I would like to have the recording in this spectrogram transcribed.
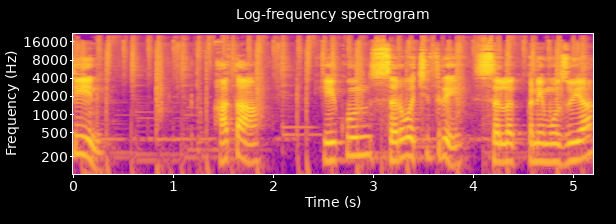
तीन. आता एकूण सर्व चित्रे सलगपणे मोजूया.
